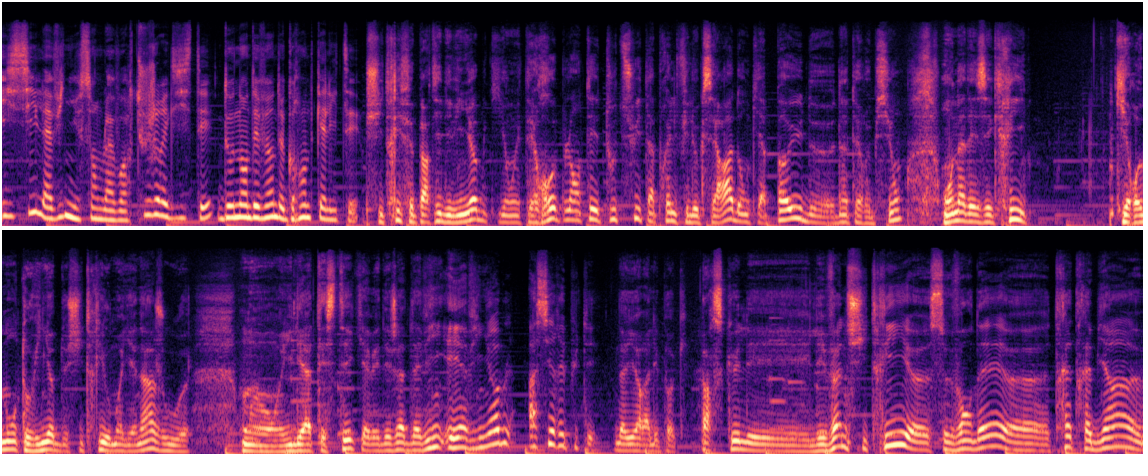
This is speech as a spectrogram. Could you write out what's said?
Ici, la vigne semble avoir toujours existé, donnant des vins de grande qualité. Chitry fait partie des vignobles qui ont été replantés tout de suite après le phylloxéra, donc il n'y a pas eu d'interruption. On a des écrits qui remonte au vignoble de Chitry au Moyen Âge où euh, il est attesté qu'il y avait déjà de la vigne et un vignoble assez réputé d'ailleurs à l'époque parce que les, vins de Chitry euh, se vendaient euh, très très bien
